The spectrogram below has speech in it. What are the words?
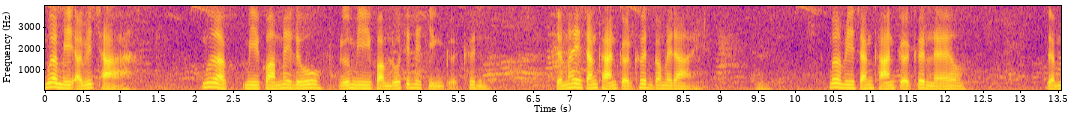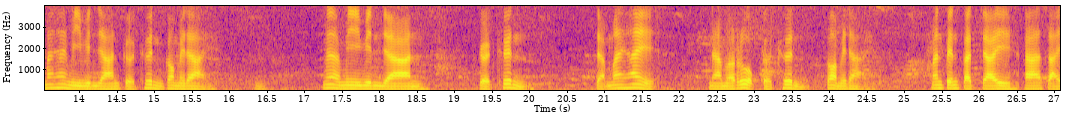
เมื่อมีอวิชชา เมื่อมีความไม่รู้หรือมีความรู้ที่ไม่จริงเกิดขึ้น จะไม่ให้สังขารเกิดขึ้นก็ไม่ได้ เมื่อมีสังขารเกิดขึ้นแล้ว จะไม่ให้มีวิญญาณเกิดขึ้นก็ไม่ได้ เมื่อมีวิญญาณเกิดขึ้น จะไม่ให้นามรูปเกิดขึ้นก็ไม่ได้ มันเป็นปัจจัยอาศัย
